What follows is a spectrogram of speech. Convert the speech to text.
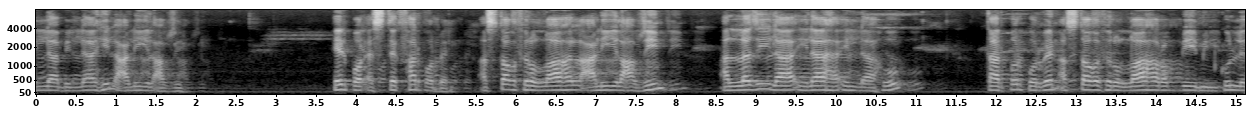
ইল্লা বিল্লাহিল আলিয়িল আযীম। এরপর ইস্তেগফার পড়বেন। আস্তাগফিরুল্লাহ আল আলিয়িল আযীম, আল্লাযী লা ইলাহা ইল্লাহু তারপর পড়বেন, আস্তাগফিরুল্লাহ রব্বি মিন কুল্লি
